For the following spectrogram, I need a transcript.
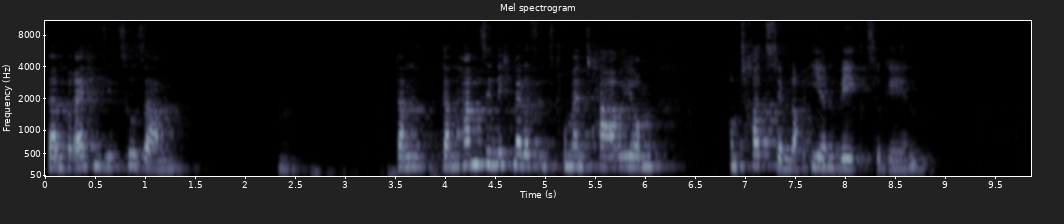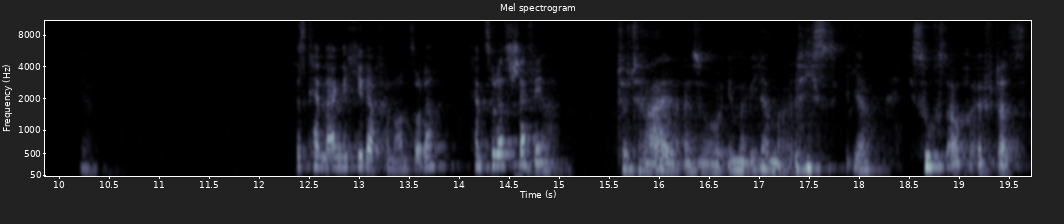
dann brechen sie zusammen. Dann, dann haben sie nicht mehr das Instrumentarium, um trotzdem noch ihren Weg zu gehen. Ja. Das kennt eigentlich jeder von uns, oder? Kennst du das, Steffi? Ja, total. Also immer wieder mal. Ich, ja, ich suche es auch öfters,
